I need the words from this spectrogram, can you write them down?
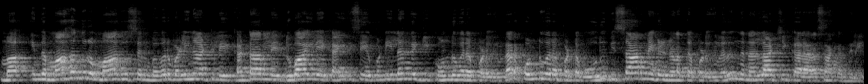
ம- இந்த மாகந்துர மாதுஸ் என்பவர் வெளிநாட்டிலே கட்டாரிலே துபாயிலே கைது செய்யப்பட்டு இலங்கைக்கு கொண்டு வரப்படுகின்றார் கொண்டு வரப்பட்ட போது விசாரணைகள் நடத்தப்படுகின்றது இந்த நல்லாட்சிக்கார அரசாங்கத்திலே.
